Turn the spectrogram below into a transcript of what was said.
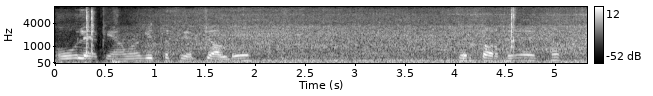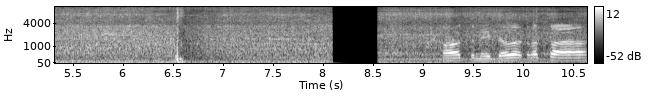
ਉਹ ਲੈ ਕੇ ਆਵਾਂਗੇ ਤਾਂ ਫਿਰ ਚੱਲਦੇ ਆ। ਫਿਰ ਤੁਰਦੇ ਆ ਇੱਥੋਂ। ਆ ਕੈਨੇਡਾ ਦਾ ਟਰੱਕ ਆ।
